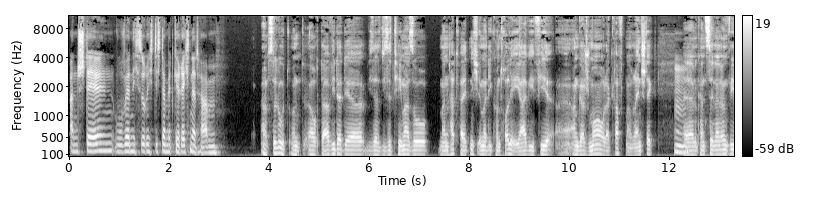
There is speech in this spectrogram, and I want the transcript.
an Stellen, wo wir nicht so richtig damit gerechnet haben. Absolut. Und auch da wieder der, dieser, diese Thema so, man hat halt nicht immer die Kontrolle, egal wie viel äh, Engagement oder Kraft man reinsteckt Mhm. Äh, du kannst dir dann irgendwie,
